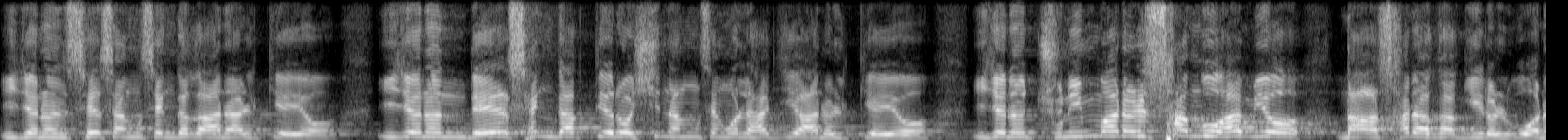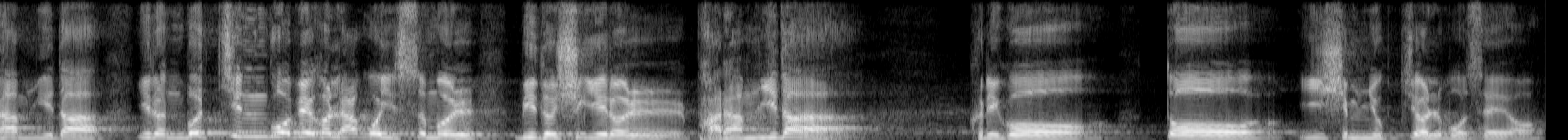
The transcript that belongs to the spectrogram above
이제는 세상 생각 안 할게요. 이제는 내 생각대로 신앙생활 하지 않을게요. 이제는 주님만을 사모하며 나 살아가기를 원합니다. 이런 멋진 고백을 하고 있음을 믿으시기를 바랍니다. 그리고 또 26절 보세요.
